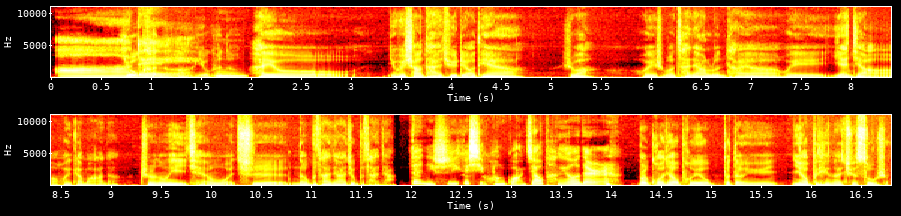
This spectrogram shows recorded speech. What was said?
啊，有可能啊，有可能。嗯还有你会上台去聊天啊，是吧？会什么参加论坛啊，会演讲啊，会干嘛的？这种东西以前我是能不参加就不参加。但你是一个喜欢广交朋友的人，不是广交朋友，不等于你要不停的去搜索。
